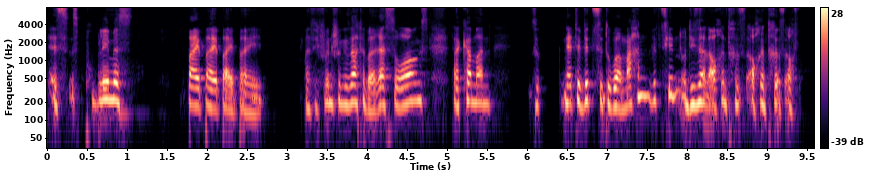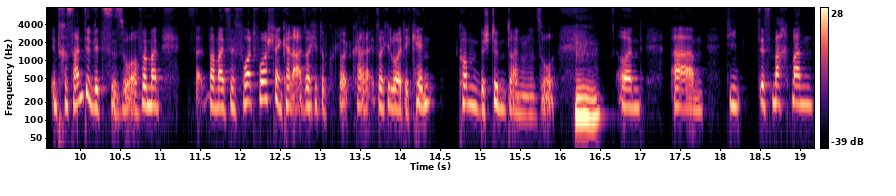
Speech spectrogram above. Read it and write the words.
es, das Problem ist bei, bei, bei, bei, was ich vorhin schon gesagt habe, bei Restaurants, da kann man so nette Witze drüber machen, Witzchen, und die sind dann auch, interess auch, interess auch interessante Witze, so, auch wenn man, weil man sich sofort vorstellen kann, ah, solche, solche Leute kennen, kommen bestimmt dann und so. Mhm. Und ähm, die, das macht man,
